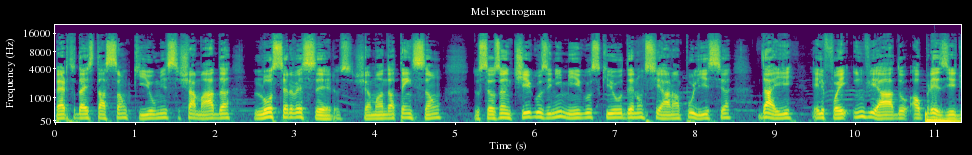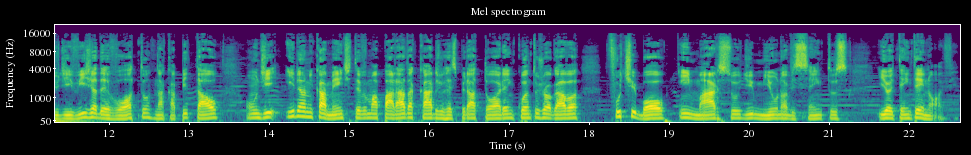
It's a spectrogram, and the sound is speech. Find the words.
perto da estação Quilmes chamada Los Cerveceros, chamando a atenção dos seus antigos inimigos que o denunciaram à polícia. Daí, ele foi enviado ao presídio de Vigia Devoto, na capital, onde ironicamente teve uma parada cardiorrespiratória enquanto jogava futebol em março de 1989.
